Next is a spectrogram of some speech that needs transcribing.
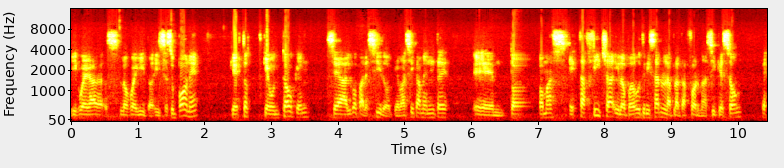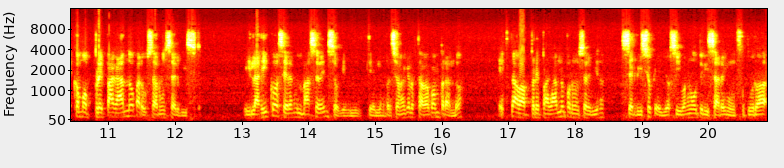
y juegas los jueguitos. Y se supone que, esto, que un token sea algo parecido, que básicamente eh, tomas esta ficha y lo puedes utilizar en la plataforma. Así que son, es como prepagando para usar un servicio. Y las ICOs eran en base de eso, que, la persona que lo estaba comprando estaba prepagando por un servicio, servicio que ellos iban a utilizar en un futuro.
